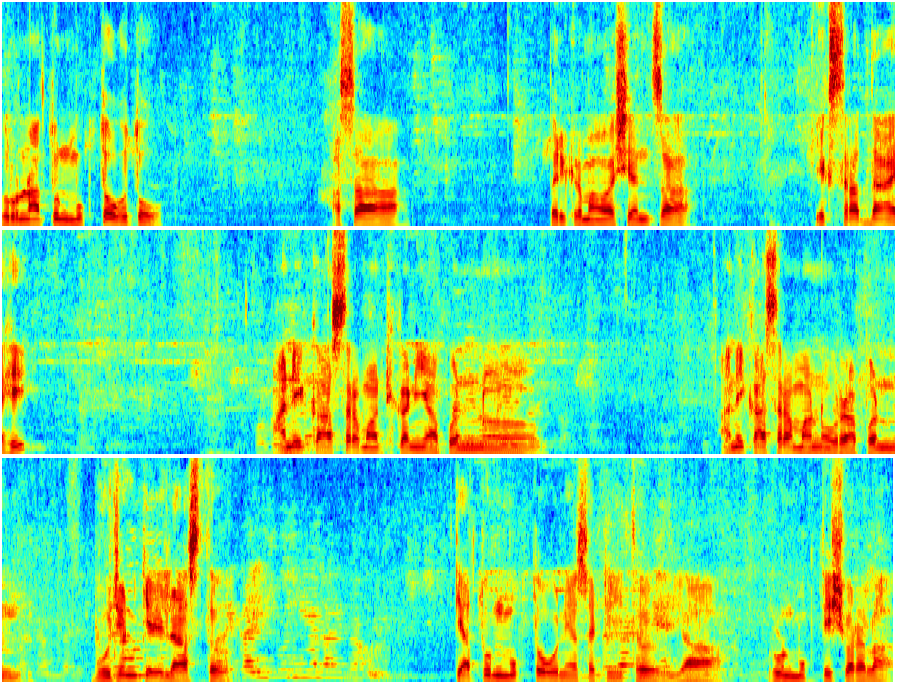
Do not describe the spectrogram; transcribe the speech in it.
ऋणातून मुक्त होतो. असा परिक्रमावाशांचा एक श्रद्धा आहे. अनेक आश्रमा ठिकाणी आपण अनेक आश्रमांवर आपण भोजन केलेलं असतं. त्यातून मुक्त होण्यासाठी इथं या ऋणमुक्तेश्वराला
